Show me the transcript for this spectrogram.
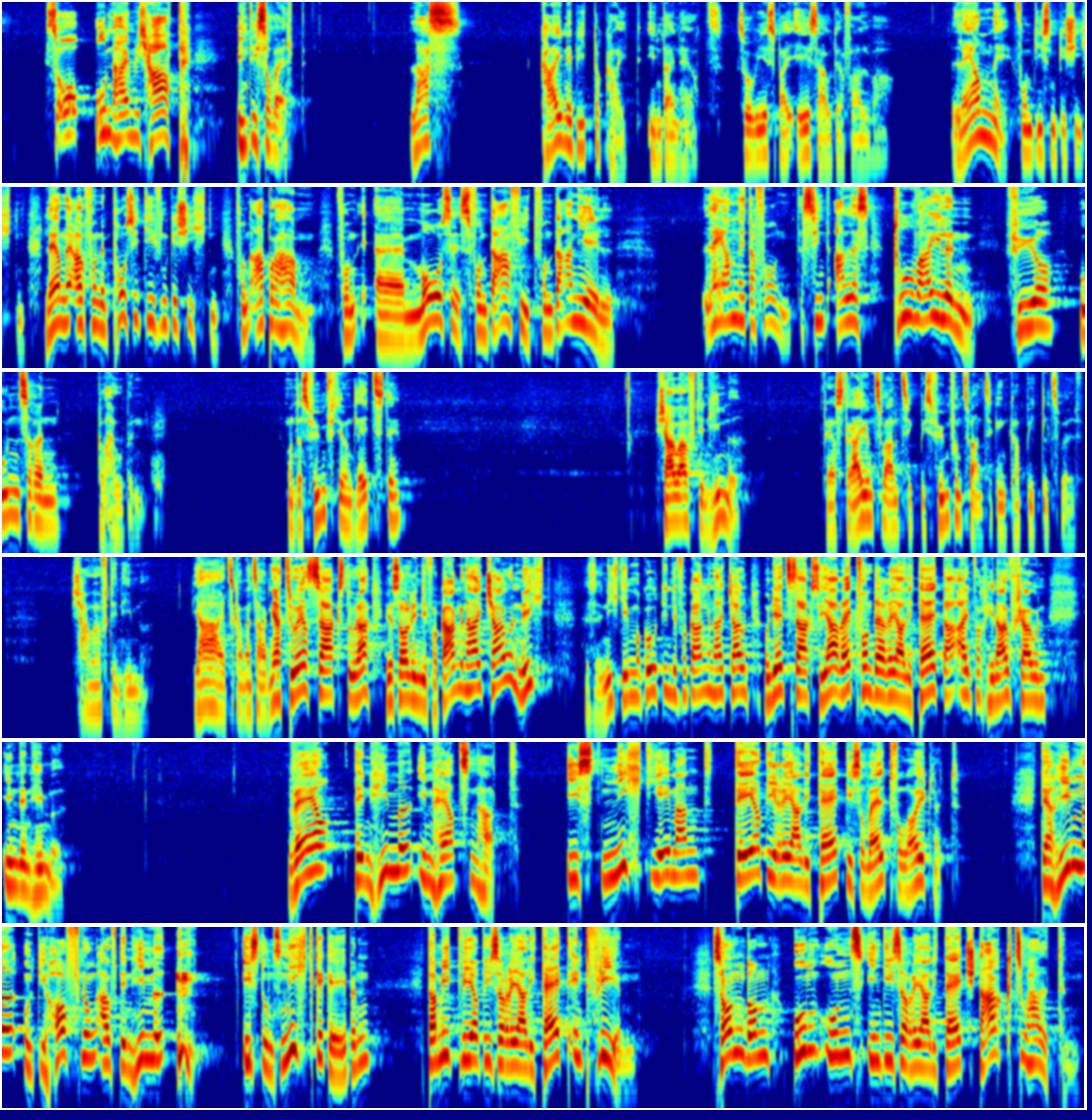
so unheimlich hart in dieser Welt? Lass keine Bitterkeit in dein Herz, so wie es bei Esau der Fall war. Lerne von diesen Geschichten. Lerne auch von den positiven Geschichten von Abraham, von äh, Moses, von David, von Daniel. Lerne davon. Das sind alles Truweilen für unseren Glauben. Und das fünfte und letzte. Schau auf den Himmel. Vers 23 bis 25 in Kapitel 12. Schau auf den Himmel. Ja, jetzt kann man sagen, ja, zuerst sagst du, wir sollen in die Vergangenheit schauen, nicht? Es ist nicht immer gut in die Vergangenheit schauen. Und jetzt sagst du, ja, weg von der Realität, da einfach hinaufschauen in den Himmel. Wer den Himmel im Herzen hat, ist nicht jemand, der die Realität dieser Welt verleugnet. Der Himmel und die Hoffnung auf den Himmel ist uns nicht gegeben, damit wir dieser Realität entfliehen, sondern um uns in dieser Realität stark zu halten,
